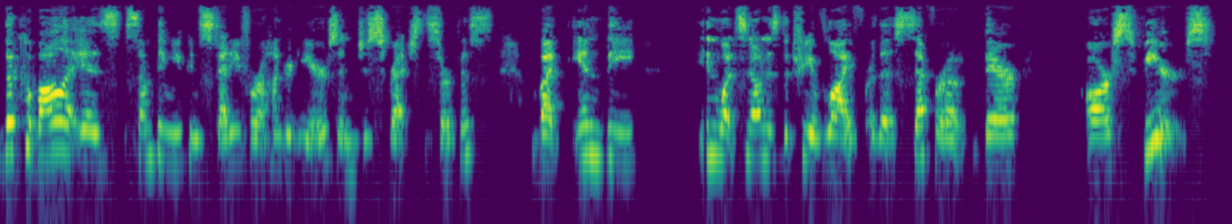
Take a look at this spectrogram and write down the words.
the Kabbalah is something you can study for a hundred years and just scratch the surface. But in the in what's known as the Tree of Life or the Sephirot, there are spheres,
